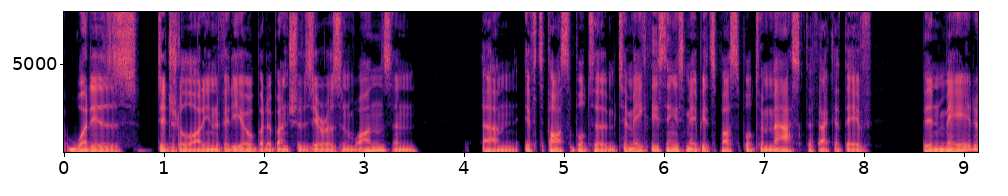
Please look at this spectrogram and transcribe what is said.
what is digital audio and video but a bunch of zeros and ones? And um, if it's possible to to make these things, maybe it's possible to mask the fact that they've been made,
